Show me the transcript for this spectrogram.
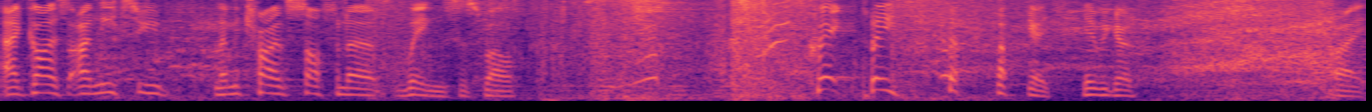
And guys, I need to... Let me try and soften her wings as well. Quick, please. okay, here we go. All right.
